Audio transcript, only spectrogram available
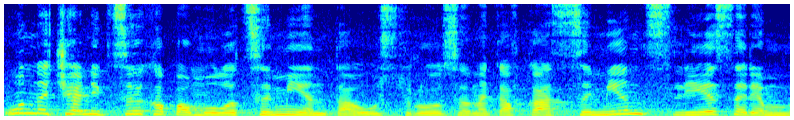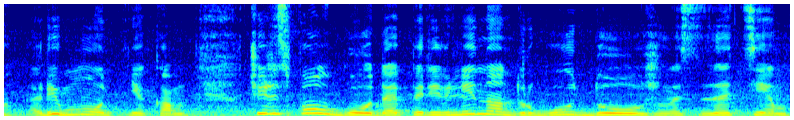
Он начальник цеха помола цемента. Устроился на Кавказ цемент с слесарем-ремонтником. Через полгода перевели на другую должность. Затем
